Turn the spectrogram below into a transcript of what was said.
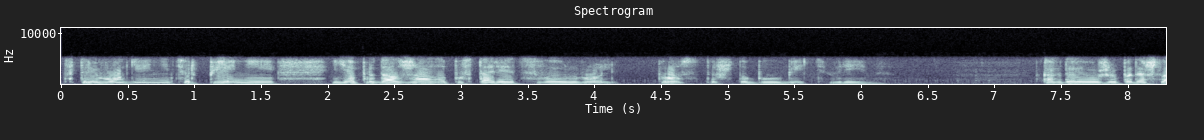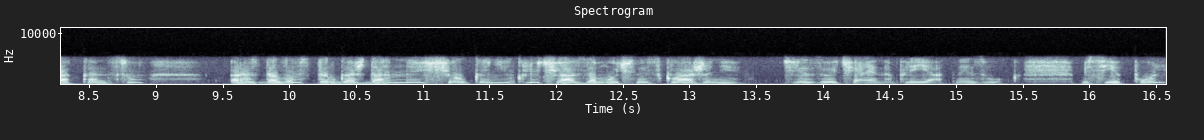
В тревоге и нетерпении я продолжала повторять свою роль, просто чтобы убить время. Когда я уже подошла к концу, раздалось долгожданное щелканье ключа в замочной скважине. Чрезвычайно приятный звук. Месье Поль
